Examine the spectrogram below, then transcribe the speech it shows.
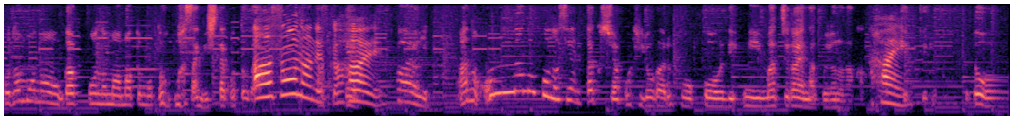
子供の学校のママ友とまさにしたことがああそうなんですか。はい。はい、あの女の子の選択肢はこう広がる方向でに間違いなく世の中がはい。変わっていってるんですけど、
